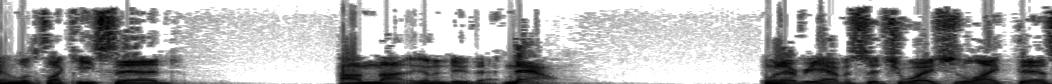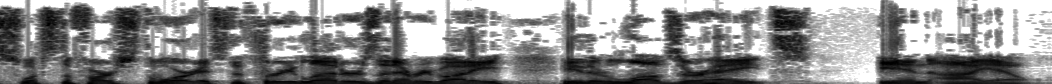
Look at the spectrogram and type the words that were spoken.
It looks like he said, I'm not going to do that. Now, Whenever you have a situation like this, what's the first word? It's the three letters that everybody either loves or hates NIL.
